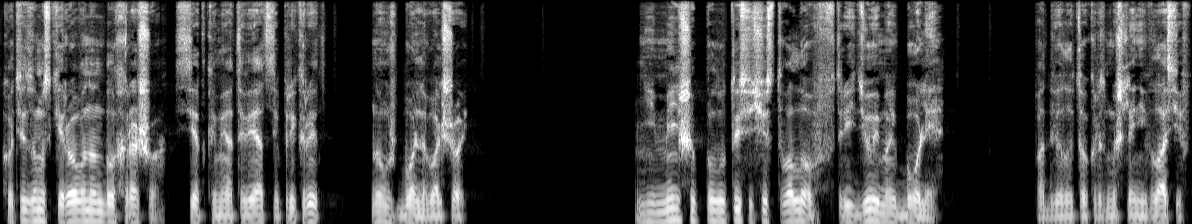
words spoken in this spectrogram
хоть и замаскирован он был хорошо, сетками от авиации прикрыт, но уж больно большой. Не меньше полутысячи стволов, в три дюйма и более подвел итог размышлений Власев.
